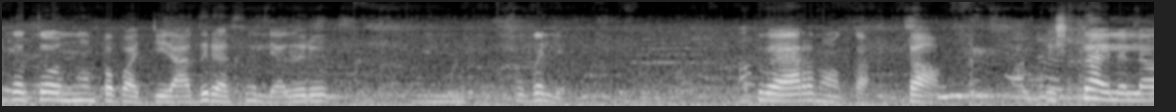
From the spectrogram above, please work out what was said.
ഇതൊക്കെ ഒന്നും ഇപ്പൊ പറ്റിയില്ല. അത് രസമില്ല. അതൊരു സുഖല്ലേ നമുക്ക് വേറെ നോക്കാം കേട്ടോ ഇഷ്ടമായില്ലല്ലോ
